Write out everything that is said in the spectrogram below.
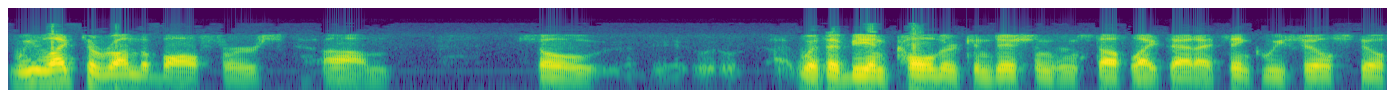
we like to run the ball first. Um, so with it being colder conditions and stuff like that, I think we feel still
